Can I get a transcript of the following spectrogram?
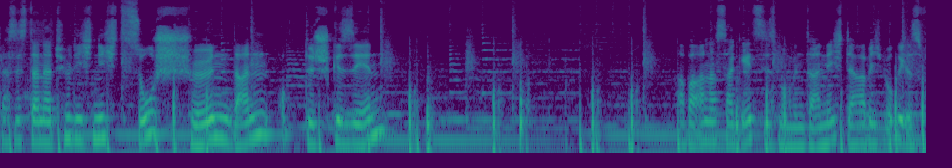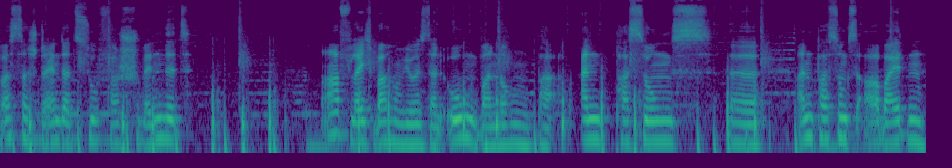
Das ist dann natürlich nicht so schön dann optisch gesehen. Anders da geht es jetzt momentan nicht. Da habe ich wirklich das Wasserstein dazu verschwendet. Ah, vielleicht machen wir uns dann irgendwann noch ein paar Anpassungs, äh, Anpassungsarbeiten.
